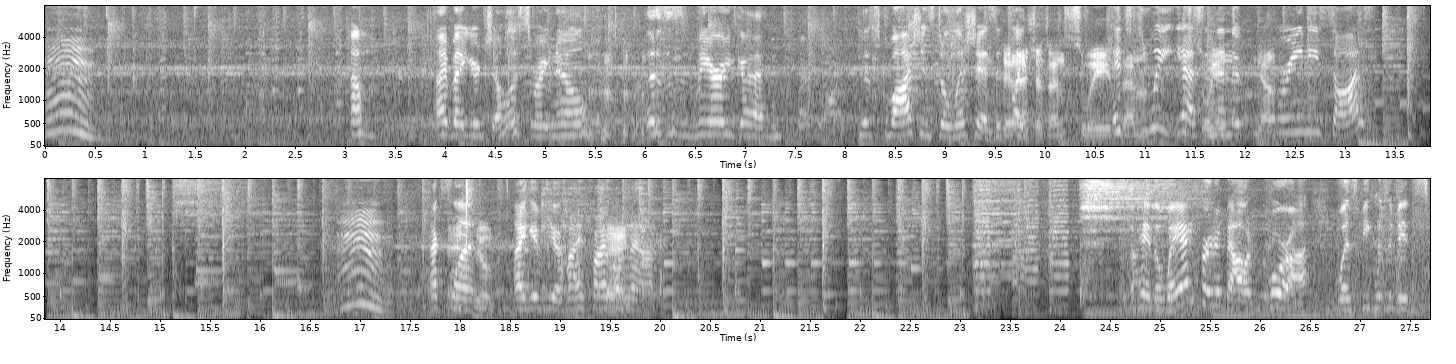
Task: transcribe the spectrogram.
Mmm. Oh, I bet you're jealous right now. this is very good. The squash is delicious. It's like and sweet. it's and sweet, yes, and then the yeah. creamy sauce. Excellent. I give you a high five on that. Okay, the way I heard about Kora was because of its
